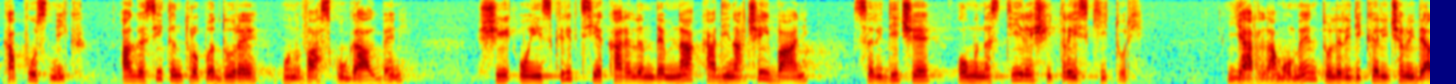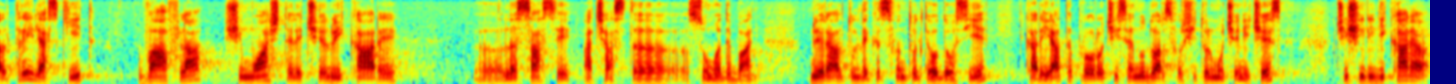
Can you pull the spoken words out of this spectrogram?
ca pusnic, a găsit într-o pădure un vas cu galbeni și o inscripție care îl îndemna ca din acei bani să ridice o mănăstire și trei schituri. Iar la momentul ridicării celui de-al treilea schit, va afla și moaștele celui care uh, lăsase această sumă de bani. Nu era altul decât Sfântul Teodosie, care, iată, prorocise nu doar sfârșitul mucenicesc, ci și ridicarea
